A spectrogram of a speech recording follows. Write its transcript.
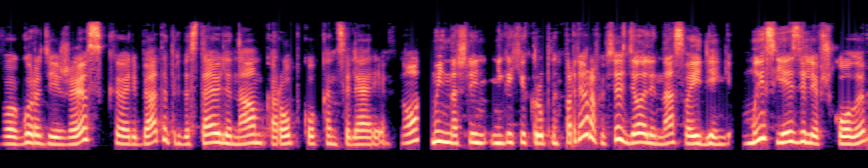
в городе Ижевск. Ребята предоставили нам коробку канцелярии. Но мы не нашли никаких крупных партнеров и все сделали на свои деньги. Мы съездили в школы,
